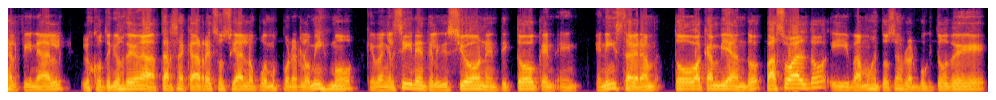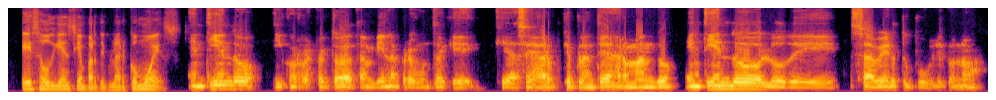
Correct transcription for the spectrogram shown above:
al final los contenidos deben adaptarse a cada red social, no podemos poner lo mismo que va en el cine, en televisión, en TikTok, en, en, en Instagram, todo va cambiando. Paso Aldo y vamos entonces a hablar un poquito de esa audiencia en particular, ¿cómo es? Entiendo, y con respecto a también la pregunta que, que, haces, que planteas Armando, entiendo lo de saber tu público, ¿no?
